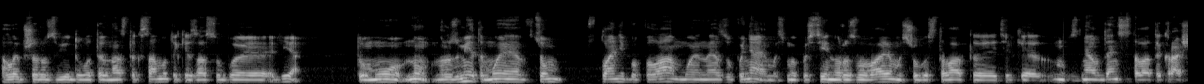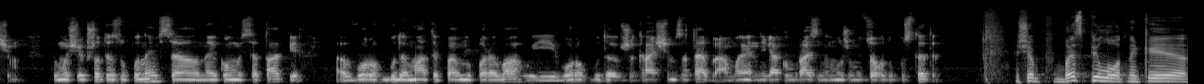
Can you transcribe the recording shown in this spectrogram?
глибше розвідувати. В нас так само такі засоби є. Тому ну розумієте, ми в цьому плані БПЛА ми не зупиняємось. Ми постійно розвиваємось, щоб ставати тільки ну, з дня в день ставати кращим. Тому що якщо ти зупинився на якомусь етапі, е, ворог буде мати певну перевагу, і ворог буде вже кращим за тебе. А ми ні в якому разі не можемо цього допустити. Щоб безпілотники е,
